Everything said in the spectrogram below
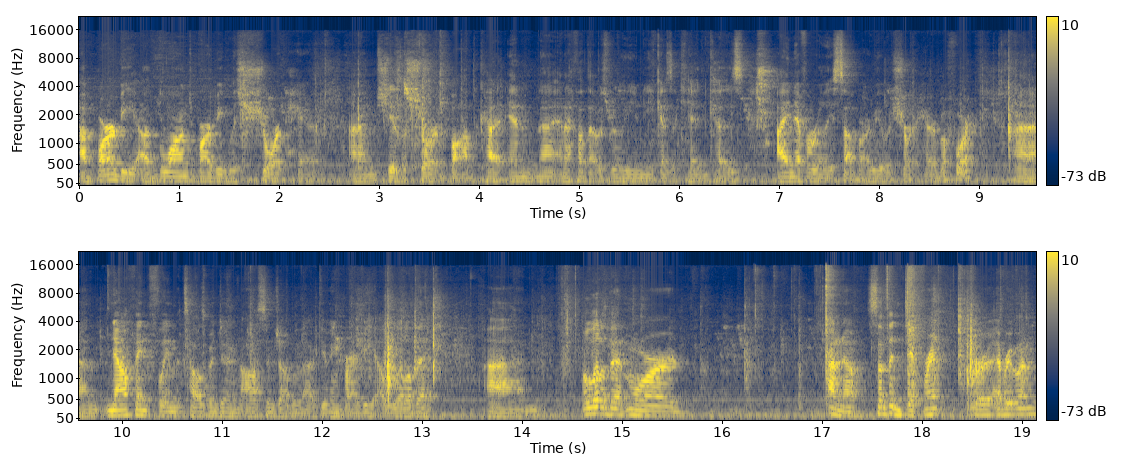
a Barbie, a blonde Barbie with short hair. Um, she has a short bob cut in that and I thought that was really unique as a kid because I never really saw Barbie with short hair before. Um, now thankfully Mattel's been doing an awesome job about giving Barbie a little bit, um, a little bit more, I don't know, something different for everyone.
